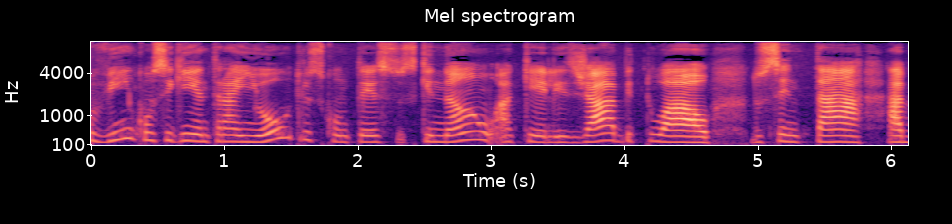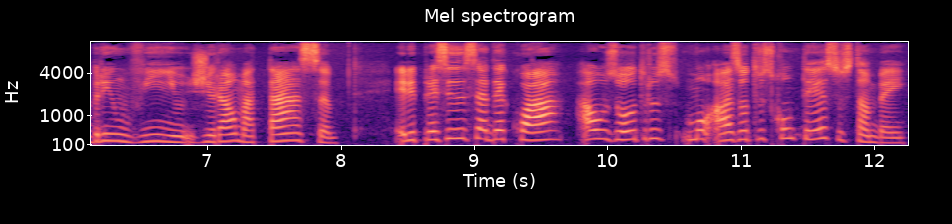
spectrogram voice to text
o vinho conseguir entrar em outros contextos que não aqueles já habitual do sentar, abrir um vinho, girar uma taça, ele precisa se adequar aos outros, aos outros contextos também.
